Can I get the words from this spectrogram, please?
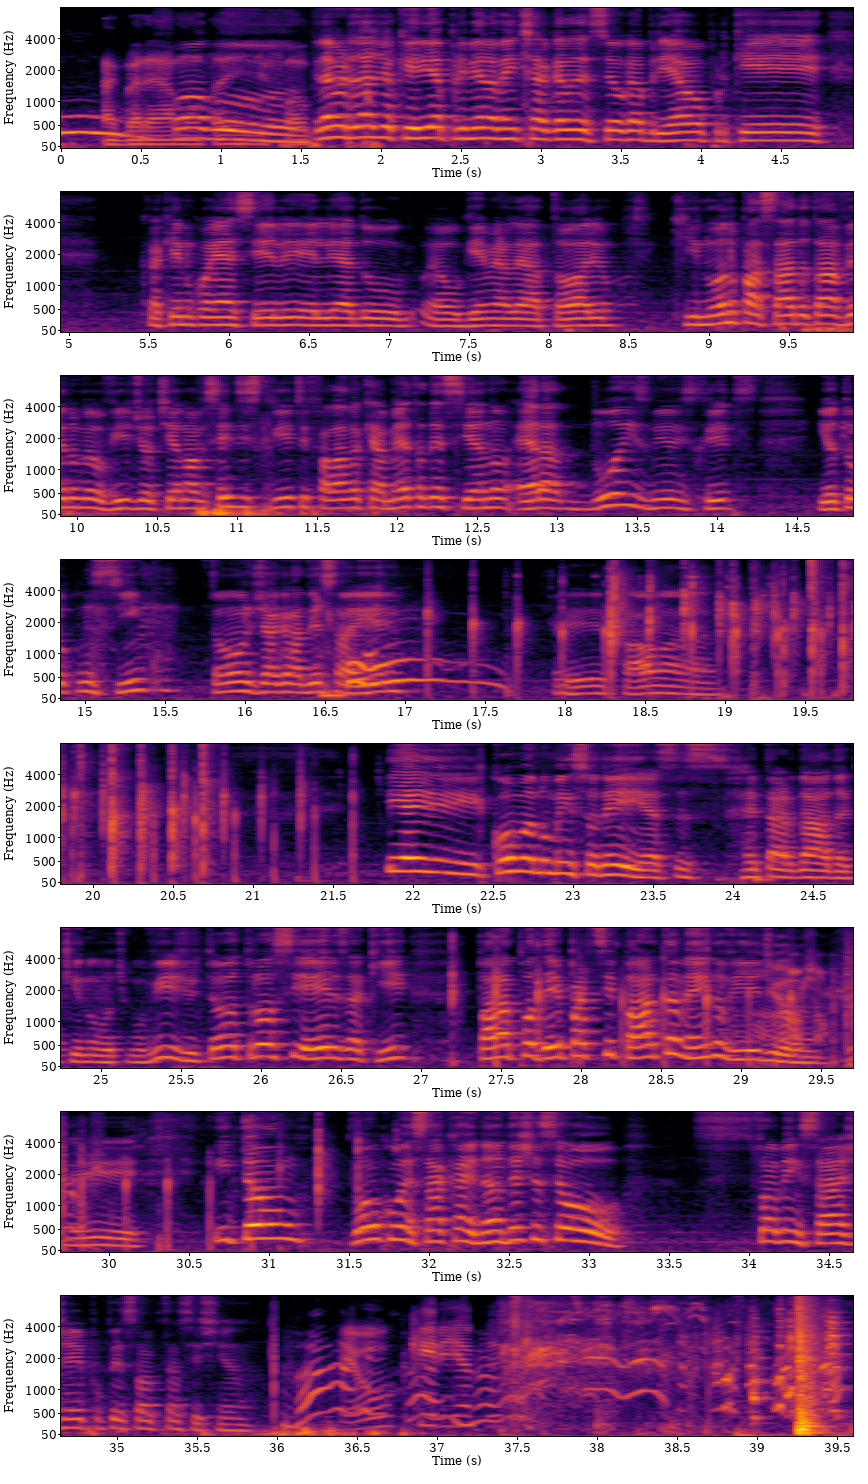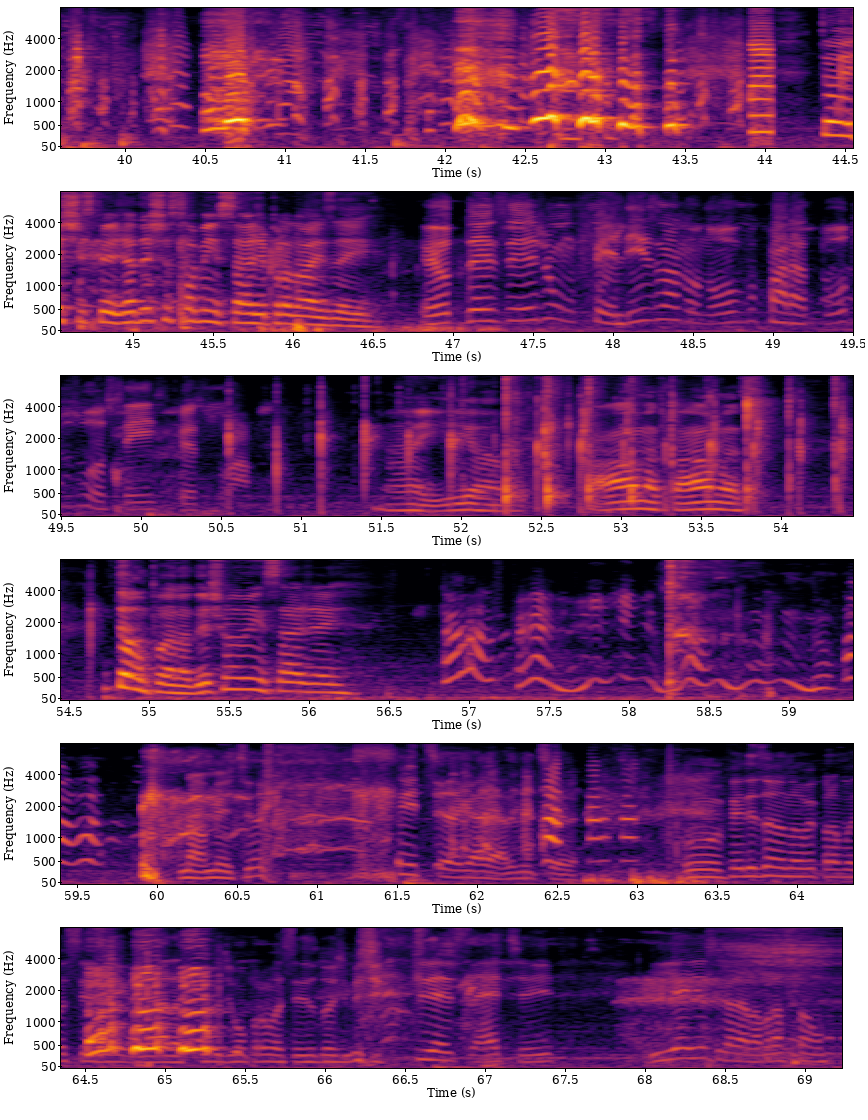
uh, Agora é a de fogo. E na verdade eu queria primeiramente agradecer ao Gabriel, porque pra quem não conhece ele, ele é do é o Gamer Aleatório. Que no ano passado eu tava vendo meu vídeo, eu tinha 900 inscritos e falava que a meta desse ano era 2 mil inscritos. E eu tô com 5, então já agradeço a ele. Aê, palma. E aí, como eu não mencionei essas retardadas aqui no último vídeo, então eu trouxe eles aqui para poder participar também do vídeo. E- então, vamos começar, Kainan. Deixa seu, sua mensagem aí pro pessoal que tá assistindo. Eu queria. Então aí, XP, já deixa sua mensagem pra nós aí. Eu desejo um feliz ano novo para todos vocês, pessoal. Aí, ó. Palmas, palmas. Então, Pana, deixa uma mensagem aí. Não, mentira. mentira, galera, mentira. Um feliz ano novo aí pra vocês aí, galera. Tudo de bom pra vocês em 2017 aí. E é isso, galera. Abração.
